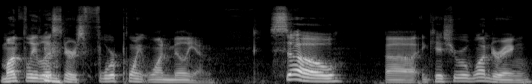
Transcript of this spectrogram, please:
Monthly hmm. listeners 4.1 million. So, uh, in case you were wondering,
